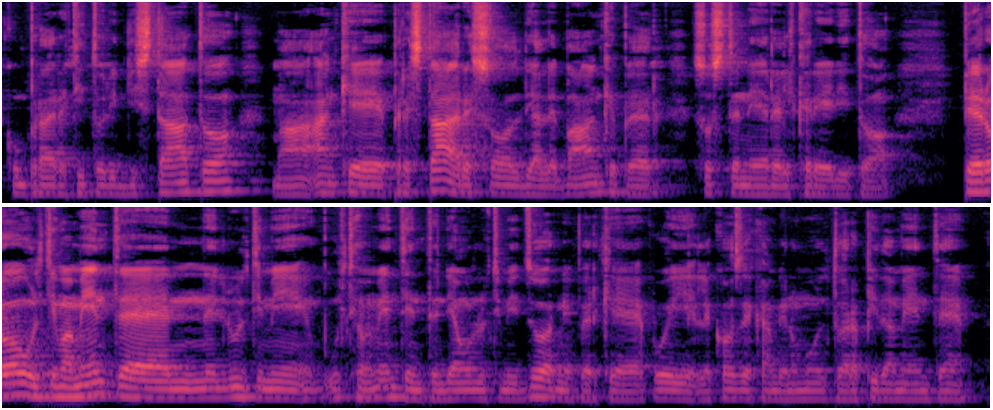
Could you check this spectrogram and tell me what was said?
comprare titoli di Stato, ma anche prestare soldi alle banche per sostenere il credito. Però ultimamente, ultimamente intendiamo gli ultimi giorni perché poi le cose cambiano molto rapidamente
